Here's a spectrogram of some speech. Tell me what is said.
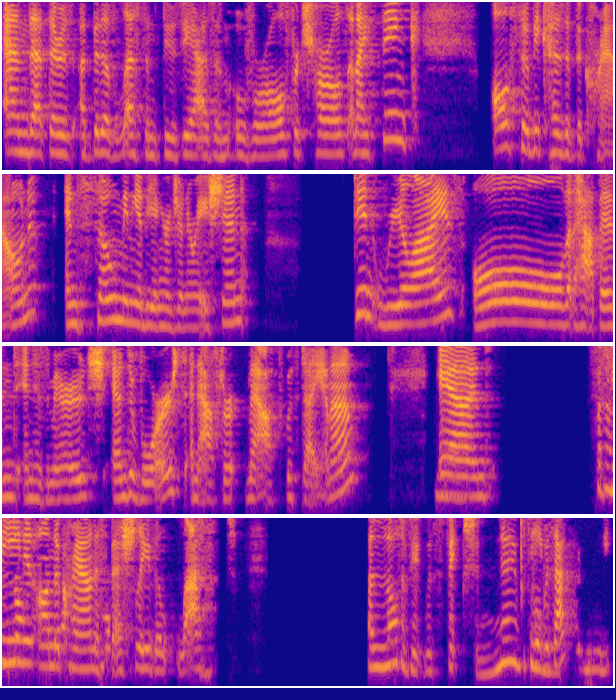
and that there's a bit of less enthusiasm overall for Charles. And I think also because of the crown and so many of the younger generation didn't realize all that happened in his marriage and divorce and aftermath with Diana. Yeah. And but seeing it on the crown, especially the last a lot of it was fiction. Nobody what was that? Really,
